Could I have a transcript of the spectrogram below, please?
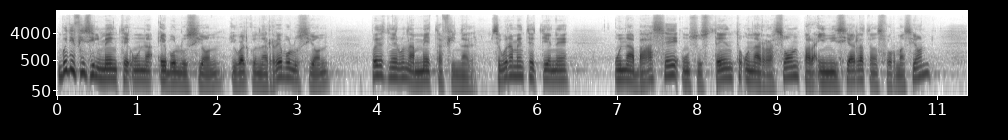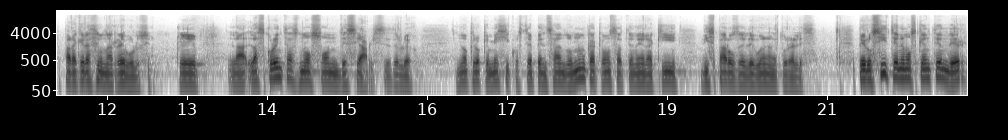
Muy difícilmente una evolución, igual que una revolución, puede tener una meta final. Seguramente tiene una base, un sustento, una razón para iniciar la transformación, para que hacer una revolución. Que las cuentas no son deseables, desde luego. No creo que México esté pensando nunca que vamos a tener aquí disparos de buena naturaleza. Pero sí tenemos que entender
